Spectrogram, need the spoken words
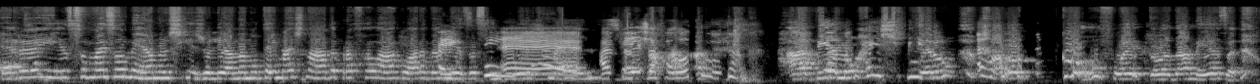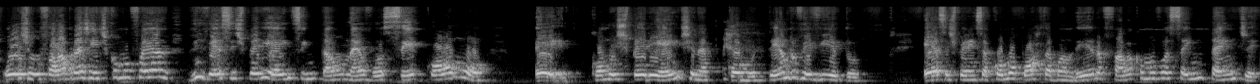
Era isso mais ou menos, que Juliana não tem mais nada para falar agora da tem, mesa. Assim, é, a Bia já falou tudo. A Bia não respiro, falou como foi toda a mesa. Hoje eu vou falar para a gente como foi a, viver essa experiência, então, né? Você como, é, como experiente, né? Como tendo vivido essa experiência como porta-bandeira, fala como você entende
